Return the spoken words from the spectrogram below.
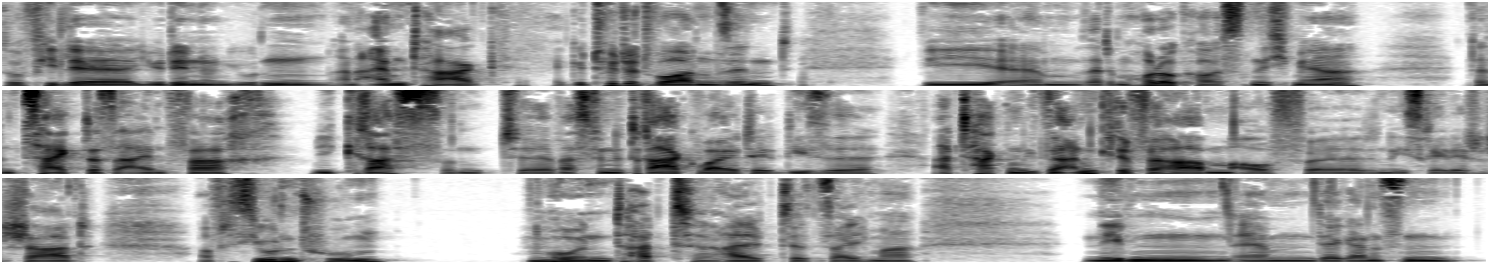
so viele Jüdinnen und Juden an einem Tag getötet worden sind, wie ähm, seit dem Holocaust nicht mehr, dann zeigt das einfach, wie krass und äh, was für eine Tragweite diese Attacken, diese Angriffe haben auf äh, den israelischen Staat, auf das Judentum. Und hat halt, äh, sag ich mal, neben ähm, der ganzen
